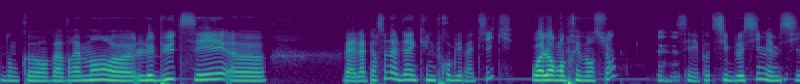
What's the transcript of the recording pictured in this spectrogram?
Donc, on va vraiment. le but, c'est ben, la personne, elle vient avec une problématique, ou alors en prévention. Mmh c'est possible aussi, même si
